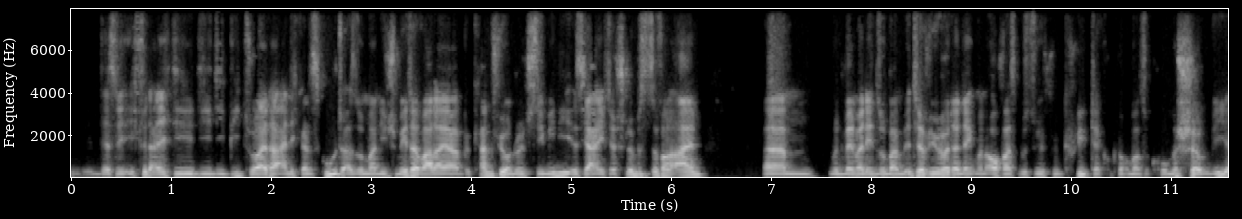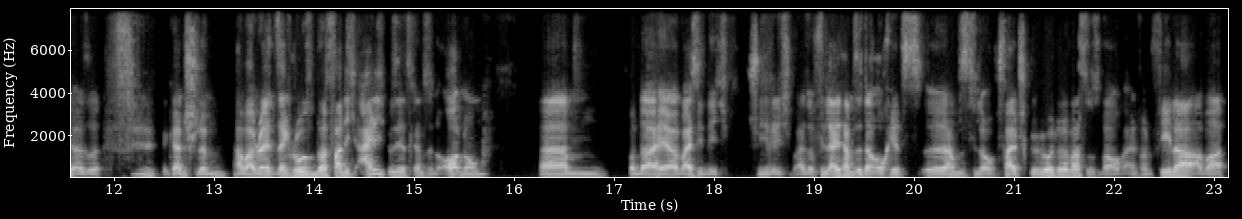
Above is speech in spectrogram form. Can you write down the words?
deswegen, ich finde eigentlich die, die, die Beatwriter eigentlich ganz gut. Also Manish Mehta war da ja bekannt für und Rich Simini ist ja eigentlich der schlimmste von allen. Ähm, und wenn man den so beim Interview hört, dann denkt man auch, was bist du für ein Creep? Der guckt doch immer so komisch irgendwie. Also ganz schlimm. Aber Zach Rosenblatt fand ich eigentlich bis jetzt ganz in Ordnung. Ähm, von daher weiß ich nicht, schwierig. Also vielleicht haben sie da auch jetzt, äh, haben sie es vielleicht auch falsch gehört oder was. Das war auch einfach ein Fehler, aber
